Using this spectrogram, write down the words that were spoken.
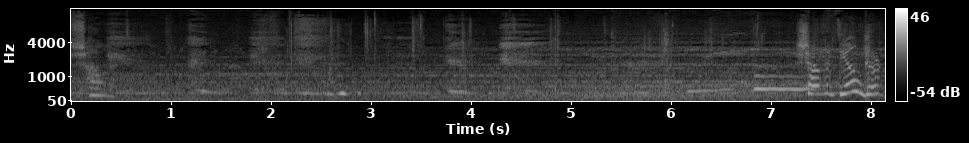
Charlotte. Charlotte, young girl.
